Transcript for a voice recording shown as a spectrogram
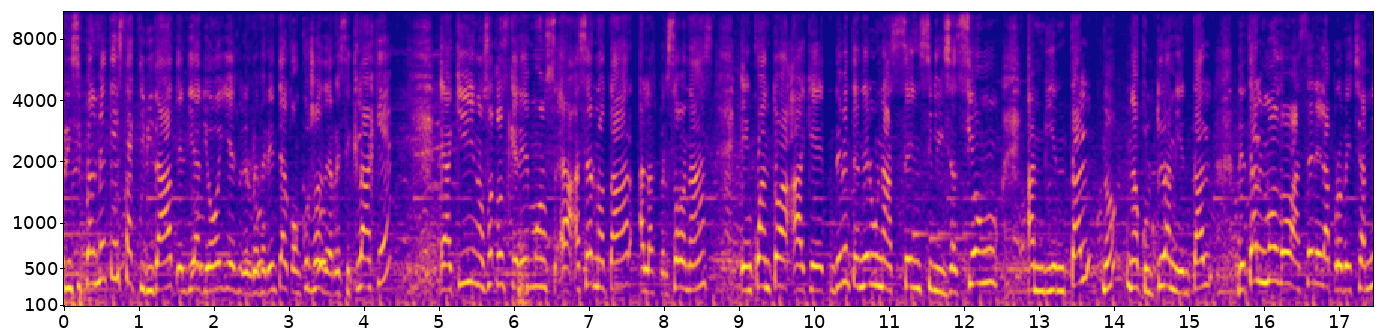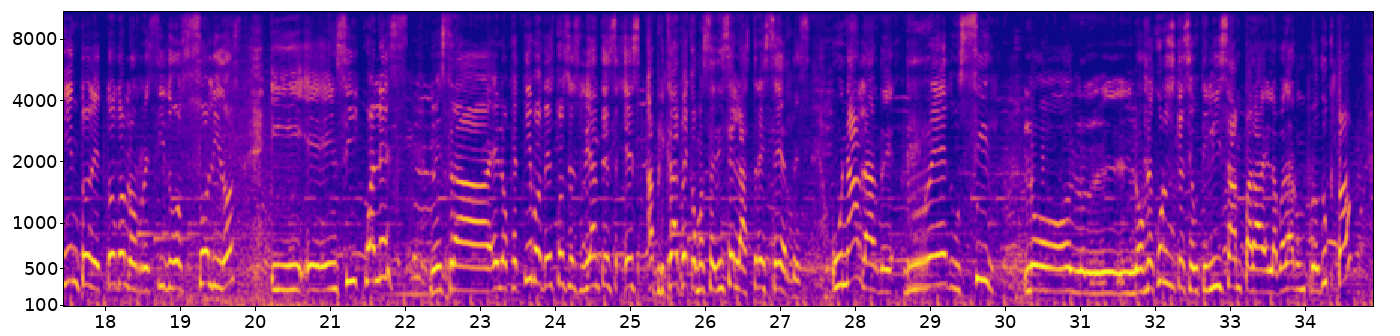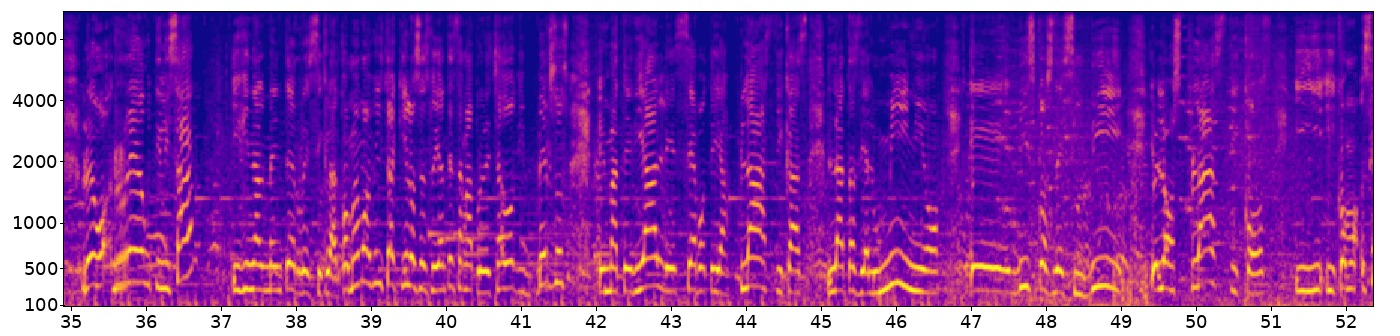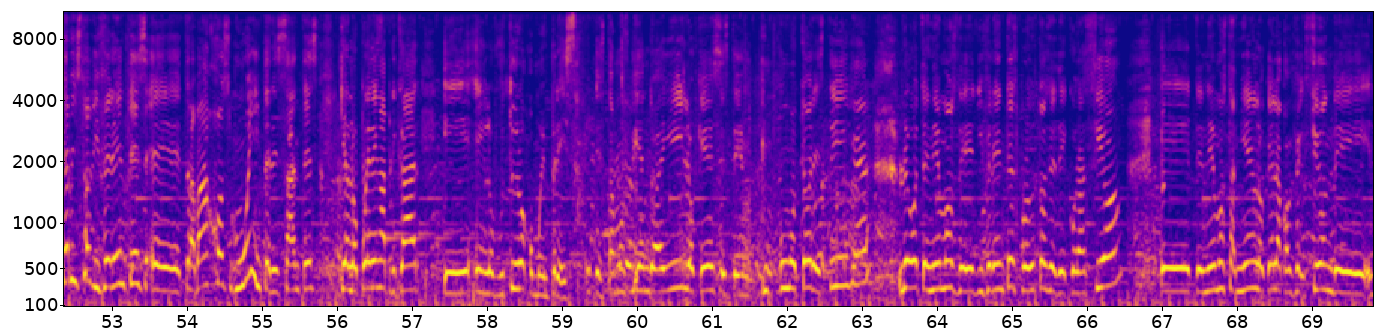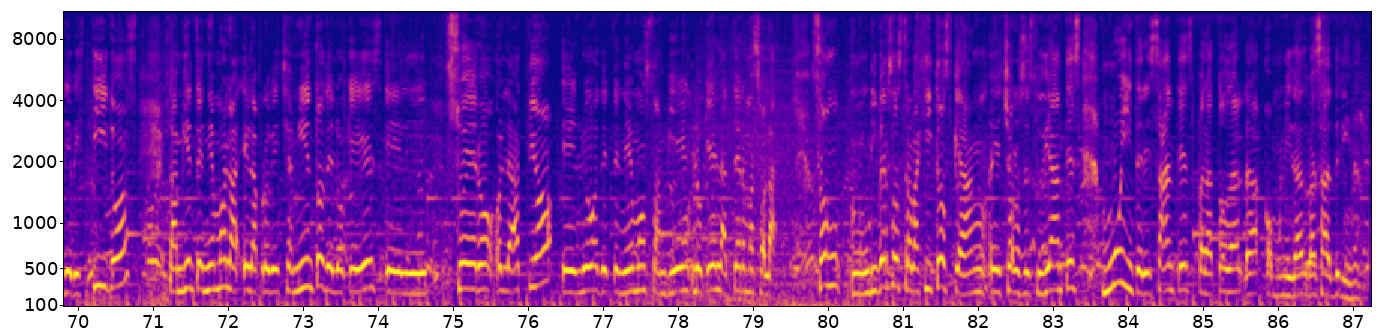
Principalmente esta actividad del día de hoy es referente al concurso de reciclaje. Aquí nosotros queremos hacer notar a las personas en cuanto a, que deben tener una sensibilización ambiental, ¿no? Una cultura ambiental, de tal modo hacer el aprovechamiento de todos los residuos sólidos y eh, en sí cuál es nuestra el objetivo de estos estudiantes es aplicarle como se dice las tres R's. Una la de reducir los recursos que se utilizan para elaborar un producto, luego reutilizar y finalmente reciclar. Como hemos visto aquí, los estudiantes han aprovechado diversos eh, materiales, sea botellas plásticas, latas de aluminio, eh, discos de CD, los plásticos y, como se ha visto diferentes eh, trabajos muy interesantes que lo pueden aplicar en lo futuro como empresa. Estamos viendo ahí lo que es este un motor Stinger, luego tenemos de diferentes productos de decoración, eh, tenemos también lo que es la confección de, vestidos, también tenemos el aprovechamiento de lo que es el suero lácteo, eh, luego tenemos también lo que es la terma solar. Son mm, diversos trabajitos que han hecho los estudiantes, muy interesantes para toda la comunidad basadrina.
